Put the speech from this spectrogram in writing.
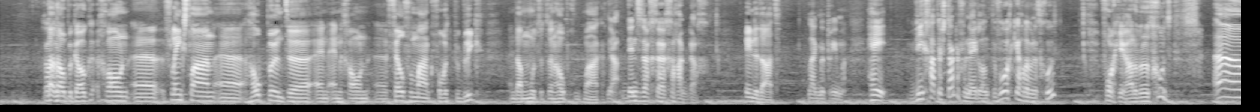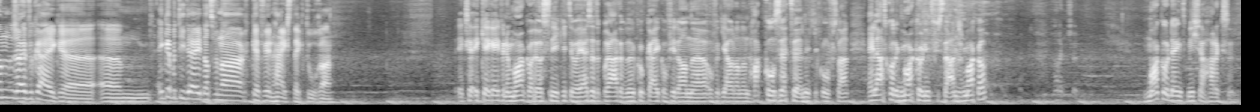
Gewoon- Dat hoop ik ook. Gewoon eh, flink slaan, eh hoop punten en, en gewoon eh, veel vermaak voor het publiek. En dan moet het een hoop goed maken. Ja, dinsdag eh, gehaktdag. Inderdaad. Lijkt me prima. hey, wie gaat er starten voor Nederland? De vorige keer hadden we het goed. Vorige keer hadden we het goed. Ehm eens even kijken. Ehm, ik heb het idee dat we naar Kevin Heijstek toe gaan. Ik, ik keek even naar Marco heel sneaky terwijl jij zat te praten. En ik kon kijken of, je dan, eh, of ik jou dan een hak kon zetten en dat je kon verslaan. Helaas kon ik Marco niet verstaan. Dus Marco? Marco denkt Misha Harksen.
